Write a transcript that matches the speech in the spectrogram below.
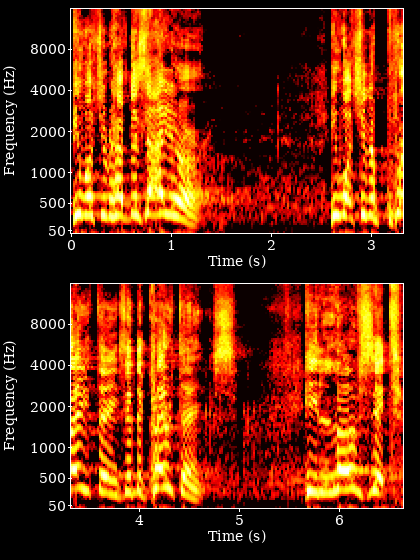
He wants you to have desire. He wants you to pray things and declare things. He loves it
